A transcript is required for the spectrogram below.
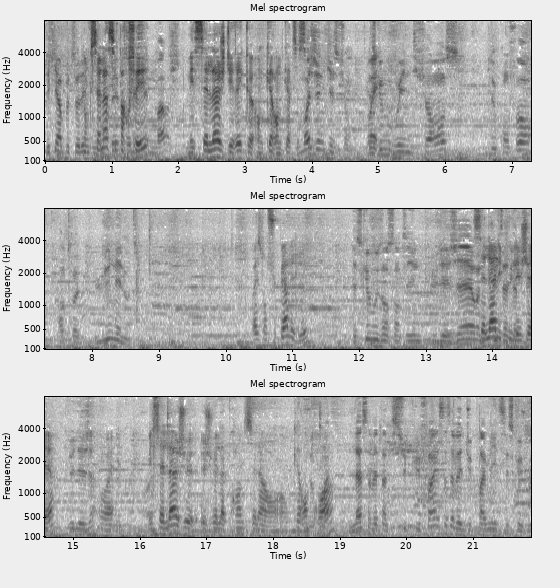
Dès qu'il y a un peu de soleil, Donc celle-là, c'est parfait. Mais celle-là, je dirais qu'en 44, c'est ça. Moi, j'ai une question. Ouais. Est-ce que vous voyez une différence de confort entre l'une et l'autre? Ouais, elles sont super les deux. Est-ce que vous en sentez une plus légère Celle-là, elle est plus légère. Plus légère? Ouais. Mais celle-là, je, je vais la prendre, celle-là en, en 43. Là, ça va être un tissu plus fin et ça, ça va être du Primeknit. C'est ce que je vous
